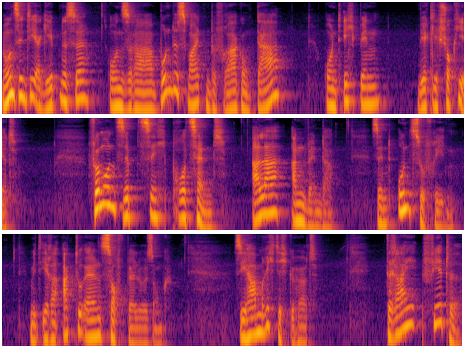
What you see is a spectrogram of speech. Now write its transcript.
Nun sind die Ergebnisse unserer bundesweiten Befragung da und ich bin wirklich schockiert. 75 Prozent aller Anwender sind unzufrieden mit ihrer aktuellen Softwarelösung. Sie haben richtig gehört. Drei Viertel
